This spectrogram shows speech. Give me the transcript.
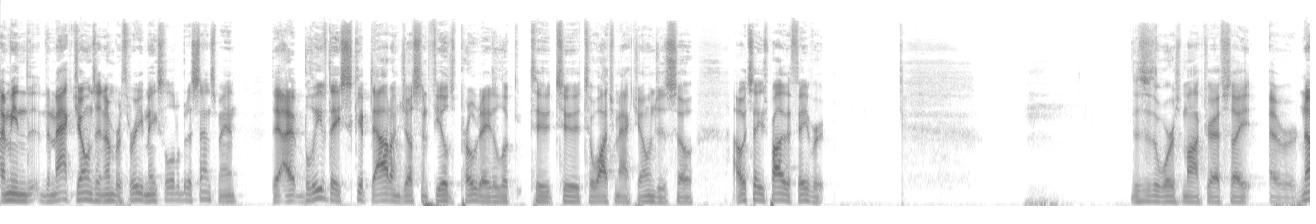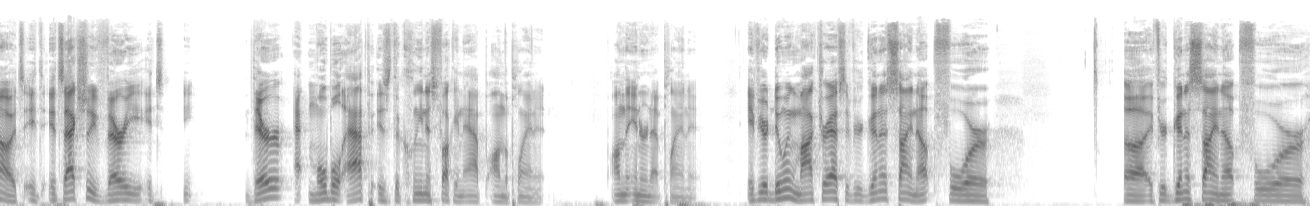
I mean, the, the Mac Jones at number three makes a little bit of sense, man. They, I believe they skipped out on Justin Fields pro day to look to to to watch Mac Jones's. So I would say he's probably the favorite. This is the worst mock draft site ever. No, it's it, it's actually very it's their mobile app is the cleanest fucking app on the planet, on the internet planet if you're doing mock drafts, if you're gonna sign up for, uh, if you're gonna sign up for,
